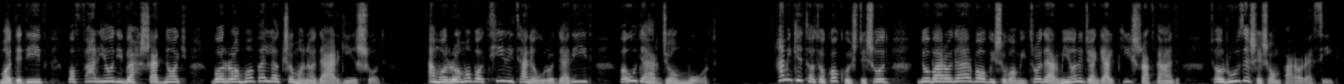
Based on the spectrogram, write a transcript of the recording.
ماده دیو با فریادی وحشتناک با راما و لاکشمانا درگیر شد. اما راما با تیری تن او را درید و او در جا مرد. همین که تاتاکا کشته شد دو برادر با ویشوامیترو در میان جنگل پیش رفتند تا روز ششم فرا رسید.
